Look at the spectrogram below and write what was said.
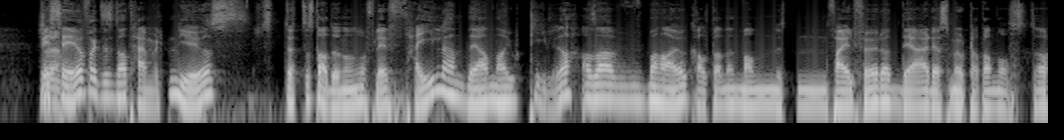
Vi ser jo faktisk nå at Hamilton gjør jo støtt og stadig noen flere feil enn det han har gjort tidligere. Altså, Man har jo kalt han en mann uten feil før, og det er det som har gjort at han også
